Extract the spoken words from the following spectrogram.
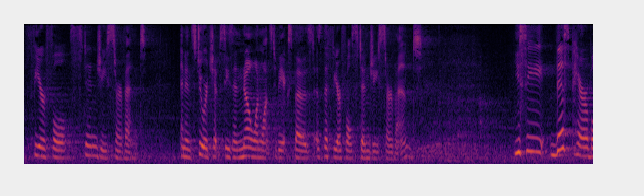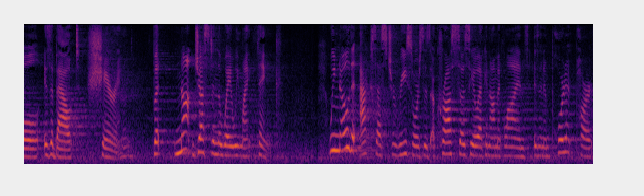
fearful, stingy servant. And in stewardship season, no one wants to be exposed as the fearful, stingy servant. You see, this parable is about sharing, but not just in the way we might think. We know that access to resources across socioeconomic lines is an important part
